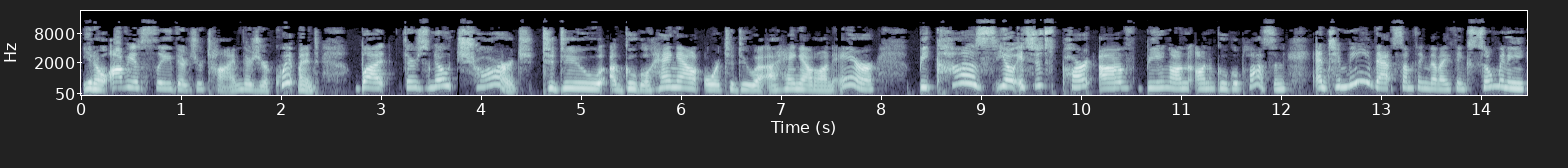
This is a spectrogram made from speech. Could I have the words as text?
You know, obviously there's your time, there's your equipment, but there's no charge to do a Google Hangout or to do a, a Hangout on air because, you know, it's just part of being on, on Google Plus. And, and to me, that's something that I think so many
